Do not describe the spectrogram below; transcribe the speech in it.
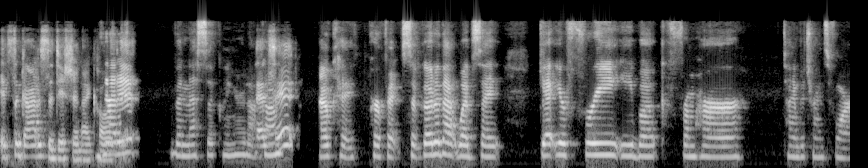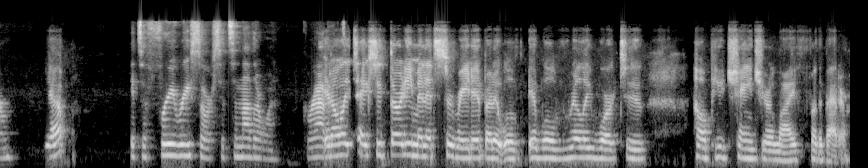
it's the goddess edition i Is call that it it? VanessaKlinger.com. that's it Okay, perfect. So go to that website, get your free ebook from her, Time to Transform. yep It's a free resource. It's another one. Grab it it. only takes you 30 minutes to read it but it will it will really work to help you change your life for the better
